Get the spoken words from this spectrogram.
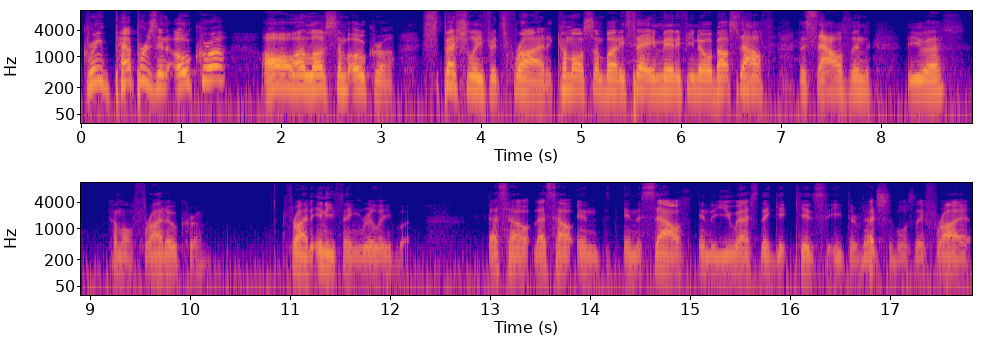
Green peppers and okra. Oh, I love some okra especially if it's fried. Come on, somebody, say amen if you know about South, the the South and the U.S. Come on, fried okra, fried anything really, but that's how that's how in in the South in the U.S. they get kids to eat their vegetables. They fry it.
